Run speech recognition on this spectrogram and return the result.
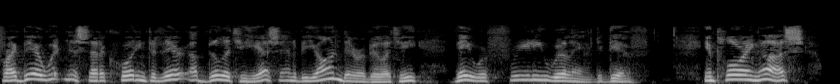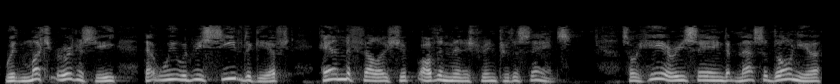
For I bear witness that according to their ability, yes, and beyond their ability, they were freely willing to give, imploring us with much urgency that we would receive the gift and the fellowship of the ministering to the saints. So here he's saying that Macedonia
